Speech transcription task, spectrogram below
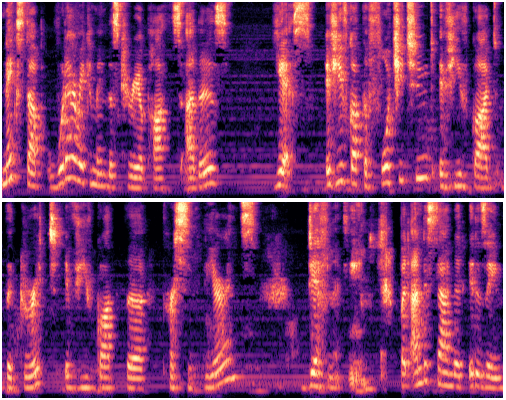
Next up, would I recommend this career path to others? Yes. If you've got the fortitude, if you've got the grit, if you've got the perseverance, definitely. But understand that it is a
